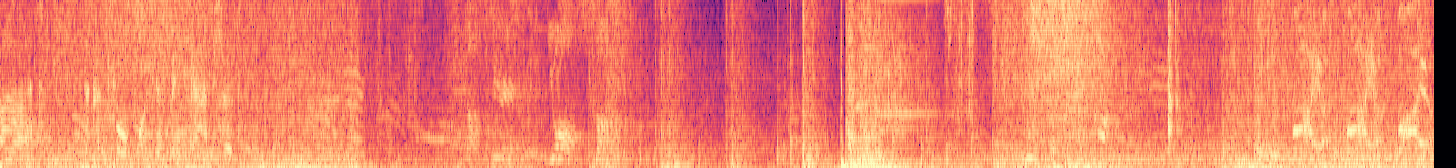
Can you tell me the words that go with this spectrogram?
Alert! The control point is being captured. No, seriously, you all suck. Fire! Fire! Fire!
